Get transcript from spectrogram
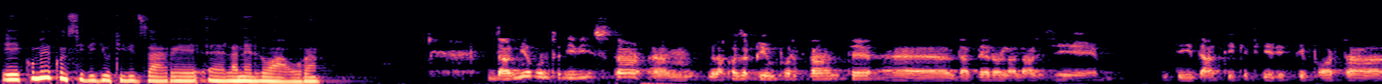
E come consigli di utilizzare eh, l'anello Aura? Dal mio punto di vista um, la cosa più importante è davvero l'analisi dei dati che ti, ti porta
